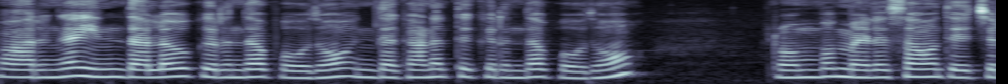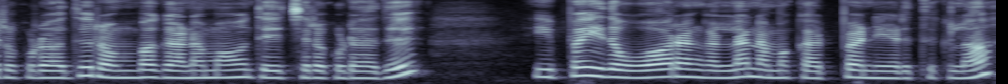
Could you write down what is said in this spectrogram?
பாருங்கள் இந்த அளவுக்கு இருந்தால் போதும். இந்த கணத்துக்கு இருந்தால் போதும். ரொம்ப மெலுசாகவும் தேய்ச்சிடக்கூடாது. ரொம்ப கனமாகவும் தேய்ச்சிடக்கூடாது. இப்போ இதை ஓரங்கள்லாம் நம்ம கட் பண்ணி எடுத்துக்கலாம்.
